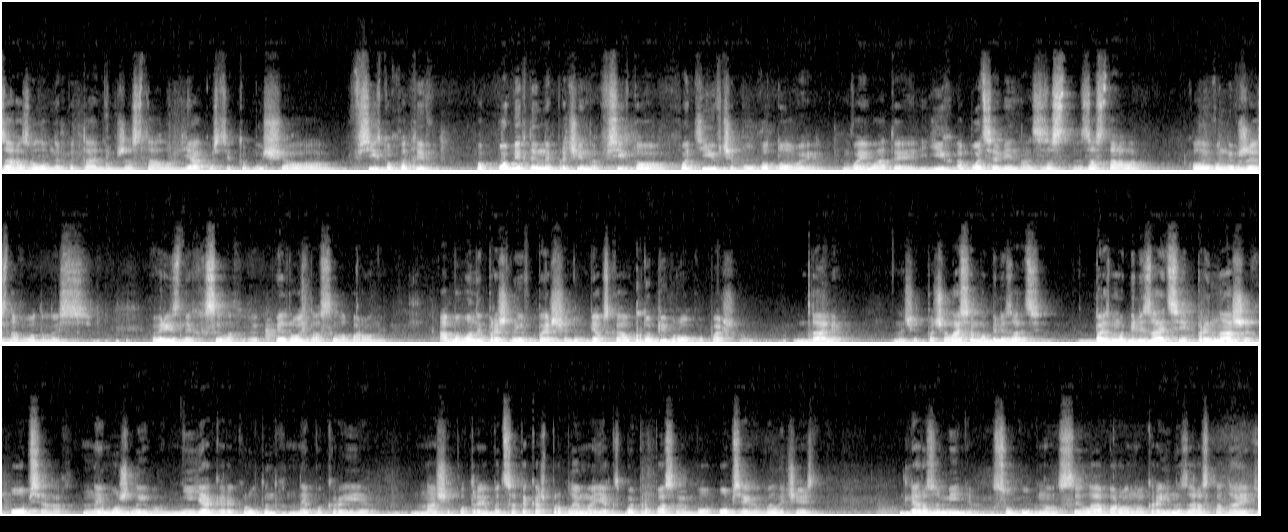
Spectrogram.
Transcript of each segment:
Зараз головне питання вже стало в якості, тому що всі, хто хотів, по- об'єктивних причинах, всі, хто хотів чи був готовий воювати, їх або ця війна зас- застала, коли вони вже знаходились в різних силах підрозділах Сил оборони, або вони прийшли в перші, ну я б сказав, до півроку першого. Далі, значить, почалася мобілізація. Без мобілізації при наших обсягах неможливо. Ніякий рекрутинг не покриє наші потреби. Це така ж проблема, як з боєприпасами, бо обсяги величезні. Для розуміння, сукупно Сили оборони України зараз складають,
